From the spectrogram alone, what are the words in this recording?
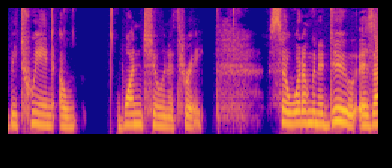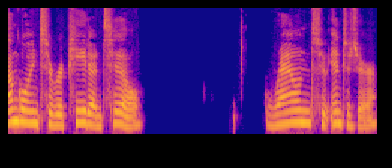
between a one, two, and a three. So what I'm going to do is I'm going to repeat until round to integer.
